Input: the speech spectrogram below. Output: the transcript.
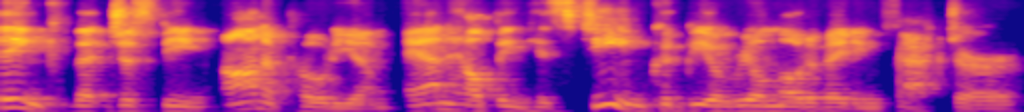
think that just being on a podium and helping his team could be a real motivating factor.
